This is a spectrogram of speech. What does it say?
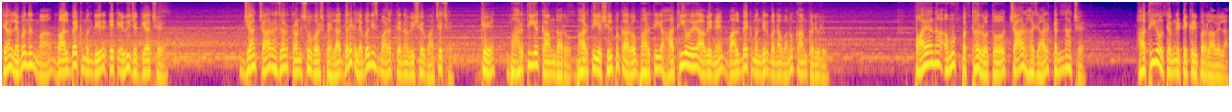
ત્યાં લેબનનમાં બાલબેક મંદિર એક એવી જગ્યા છે, જ્યાં ચાર હજાર ત્રણસો વર્ષ પહેલા દરેક લેબનીઝ બાળક તેના વિશે વાંચે છે કે ભારતીય કામદારો, ભારતીય શિલ્પકારો, ભારતીય હાથીઓએ આવીને બાલબેક મંદિર બનાવવાનું કામ કર્યું પાયાના અમુક પથ્થરો તો ચાર હજાર ટનના છે. હાથીઓ તેમને ટેકરી પર લાવેલા.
